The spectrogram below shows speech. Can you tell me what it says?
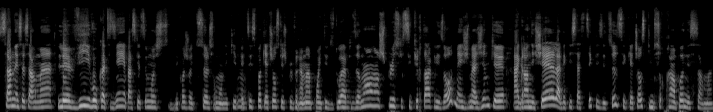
sans nécessairement le vivre au quotidien, parce que, tu sais, moi, je- des fois, je vais être seule sur mon équipe, fait que, Mm. tu sais, c'est pas quelque chose que je peux vraiment pointer du doigt, puis Mm. dire « Non, non, je suis plus sécuritaire que les autres », mais j'imagine que à grande échelle, avec les statistiques, les études, c'est quelque chose qui me surprend pas nécessairement.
